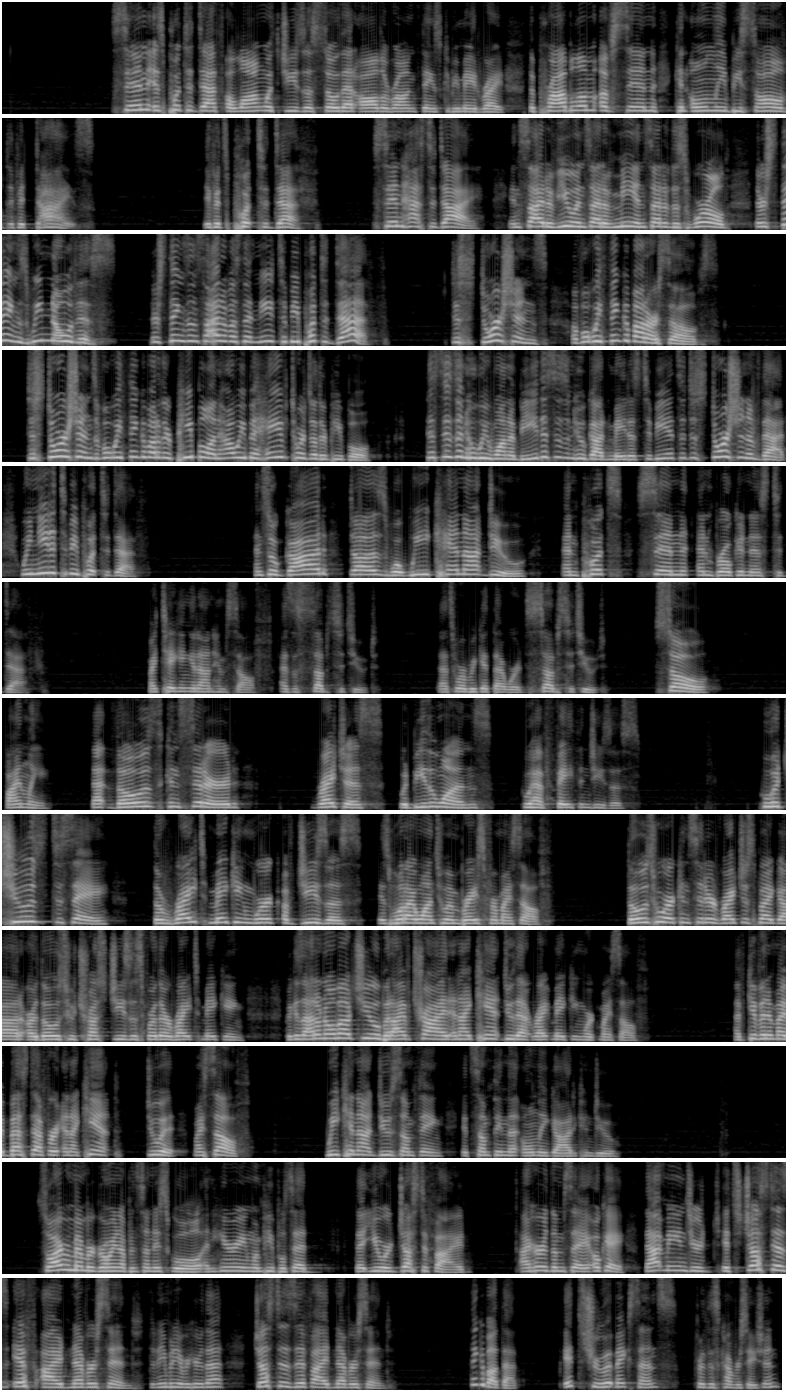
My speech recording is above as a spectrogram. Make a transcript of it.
Sin is put to death along with Jesus so that all the wrong things could be made right. The problem of sin can only be solved if it dies, if it's put to death. Sin has to die inside of you, inside of me, inside of this world. There's things, we know this. There's things inside of us that need to be put to death. Distortions of what we think about ourselves, distortions of what we think about other people and how we behave towards other people. This isn't who we want to be. This isn't who God made us to be. It's a distortion of that. We need it to be put to death. And so God does what we cannot do and puts sin and brokenness to death by taking it on himself as a substitute. That's where we get that word, substitute. So, finally, that those considered righteous would be the ones who have faith in Jesus, who would choose to say, the right making work of Jesus is what I want to embrace for myself. Those who are considered righteous by God are those who trust Jesus for their right making. Because I don't know about you, but I've tried and I can't do that right making work myself. I've given it my best effort and I can't do it myself. We cannot do something, it's something that only God can do. So I remember growing up in Sunday school and hearing when people said that you were justified, I heard them say, okay, that means you're, it's just as if I'd never sinned. Did anybody ever hear that? Just as if I'd never sinned. Think about that. It's true, it makes sense for this conversation.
